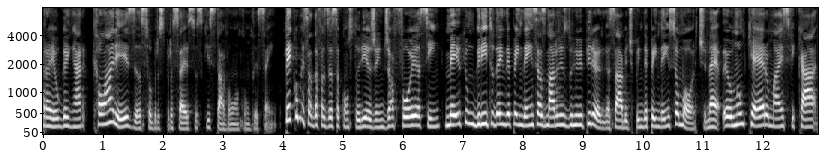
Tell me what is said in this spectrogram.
para eu ganhar clareza sobre os processos que estavam acontecendo. Ter começado a fazer essa consultoria, gente, já foi assim, meio que um grito da independência às margens do Rio Ipiranga, sabe? Tipo, independência ou morte, né? Eu não quero mais ficar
